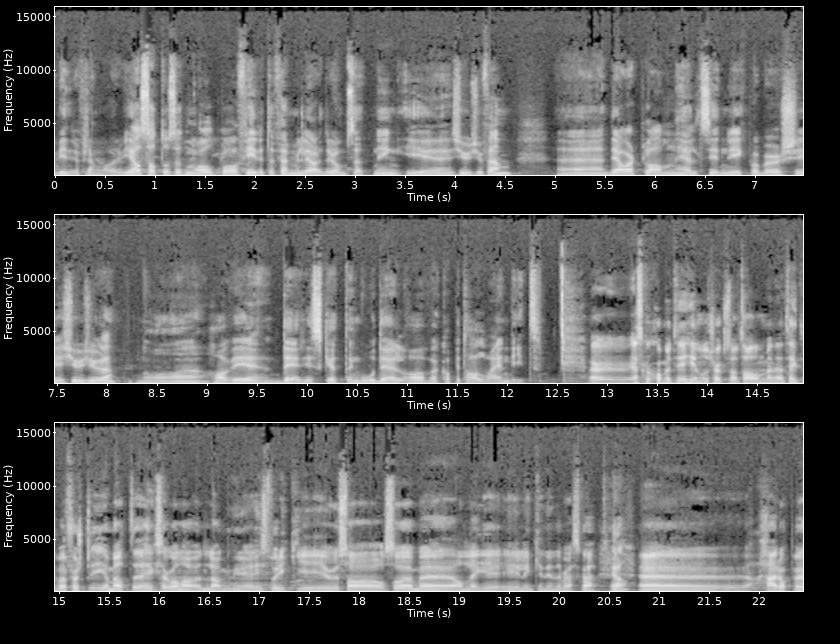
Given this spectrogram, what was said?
videre fremover. Vi har satt oss et mål på 4-5 milliarder i omsetning i 2025. Eh, det har vært planen helt siden vi gikk på børs i 2020. Nå har vi derisket en god del av kapitalveien dit. Eh, jeg skal komme til Hino Trucks-avtalen, men jeg tenkte bare først, i og med at Hexagon har en lang historikk i USA også, med anlegget i Lincoln i Nebraska. Ja. Eh, her oppe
